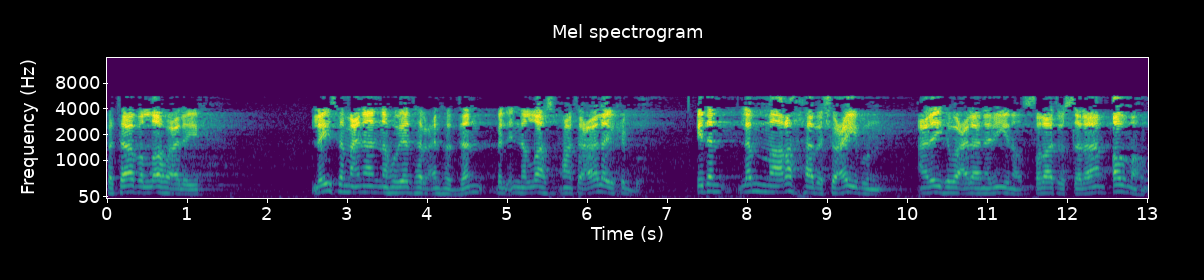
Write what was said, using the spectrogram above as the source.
فتاب الله عليه. ليس معناه أنه يذهب عنه الذنب بل إن الله سبحانه وتعالى يحبه. إذا لما رهب شعيب عليه وعلى نبينا الصلاة والسلام قومه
